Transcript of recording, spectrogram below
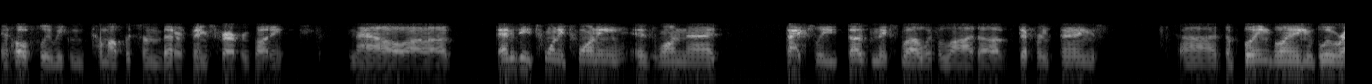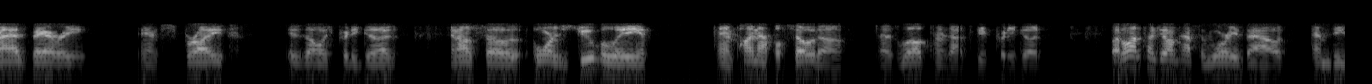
and hopefully we can come up with some better things for everybody. Now, uh, MD 2020 is one that actually does mix well with a lot of different things. Uh, the bling bling blue raspberry and Sprite is always pretty good, and also orange jubilee and pineapple soda as well turned out to be pretty good. But a lot of times you don't have to worry about MD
